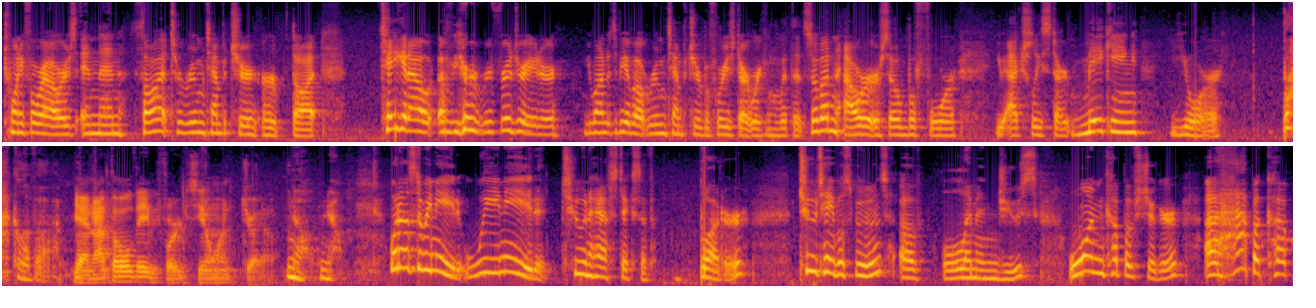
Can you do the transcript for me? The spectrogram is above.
24 hours and then thaw it to room temperature, or thaw it, take it out of your refrigerator. You want it to be about room temperature before you start working with it. So about an hour or so before you actually start making your baklava. Yeah, not the whole day before because you don't want it to dry out. No, no. What else do we need? We need two and a half sticks of butter, two tablespoons of lemon juice, one cup of sugar, a half a cup,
